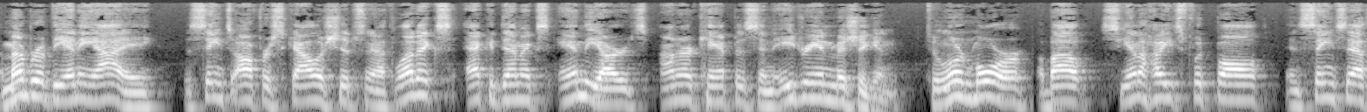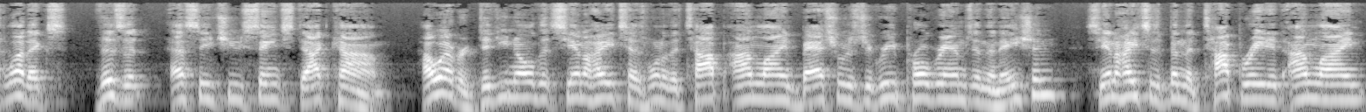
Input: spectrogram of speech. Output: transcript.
A member of the NAIA, the Saints offer scholarships in athletics, academics, and the arts on our campus in Adrian, Michigan. To learn more about Siena Heights football and Saints athletics, visit shusaints.com. However, did you know that Siena Heights has one of the top online bachelor's degree programs in the nation? Siena Heights has been the top rated online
